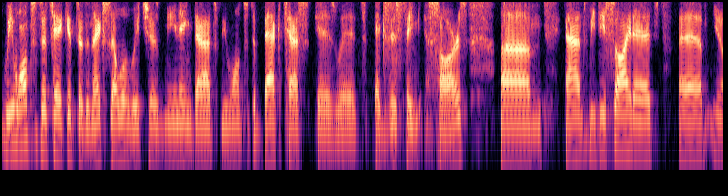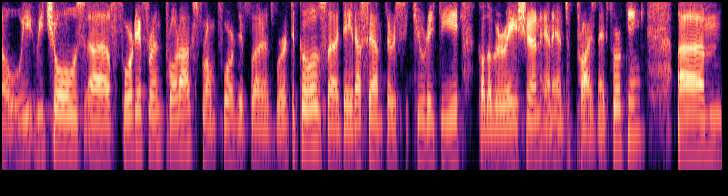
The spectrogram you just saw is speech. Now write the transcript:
we wanted to take it to the next level, which is meaning that we wanted to back test is with existing SRs. Um, and we decided, uh, you know, we, we chose uh, four different products from four different verticals, uh, data center, security, collaboration, and enterprise networking. Um,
